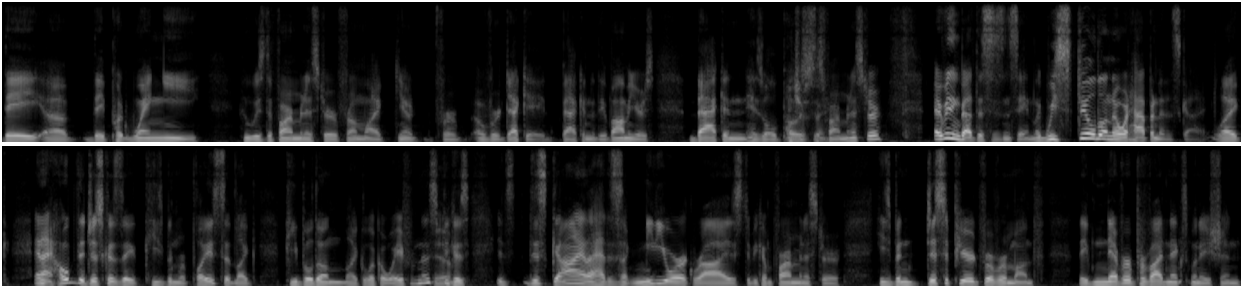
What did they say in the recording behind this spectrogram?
they uh, they put Wang Yi, who was the foreign minister from like you know for over a decade back into the Obama years, back in his old post as foreign minister. Everything about this is insane. Like we still don't know what happened to this guy. Like, and I hope that just because he's been replaced, that like people don't like look away from this because it's this guy that had this like meteoric rise to become foreign minister. He's been disappeared for over a month. They've never provided an explanation.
